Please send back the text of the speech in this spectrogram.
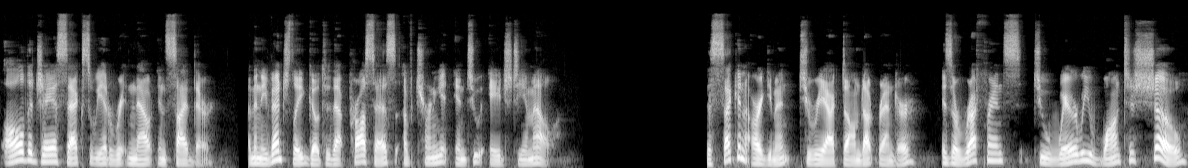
all the JSX we had written out inside there, and then eventually go through that process of turning it into HTML. The second argument to React DOM.render is a reference to where we want to show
